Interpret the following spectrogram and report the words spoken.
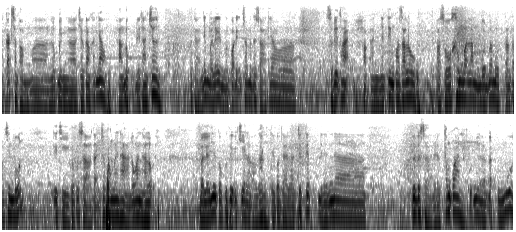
uh, các sản phẩm uh, lục bình uh, chiều cao khác nhau hàng đục đến hàng trơn có thể nhấc máy lên và gọi điện cho bên cơ sở theo uh, số điện thoại hoặc là nhắn tin qua Zalo vào số 035 431 8894 địa chỉ của cơ sở tại Châu Phong Liên Hà, Đông Anh, Hà Nội. Và nếu như có quý vị anh chị nào ở gần thì có thể là trực tiếp đến ờ, uh, bên cơ sở để được tham quan cũng như là đặt mua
